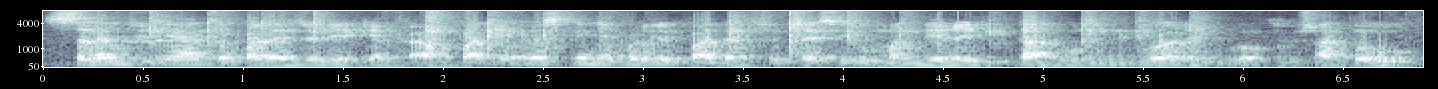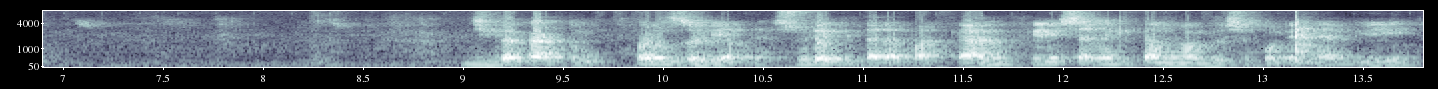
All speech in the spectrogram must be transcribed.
Selanjutnya kepada zodiak yang keempat yang rezekinya berlimpah dan sukses hidup mandiri di tahun 2021 jika kartu per zodiaknya sudah kita dapatkan kini saatnya kita mengambil support energi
